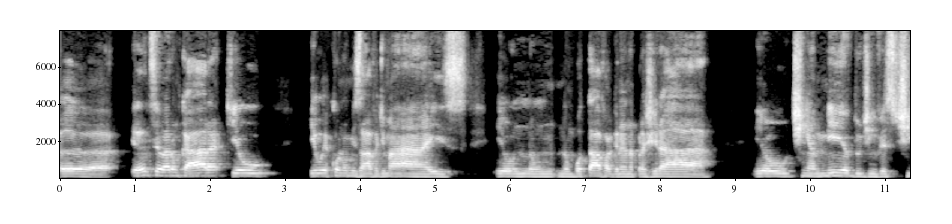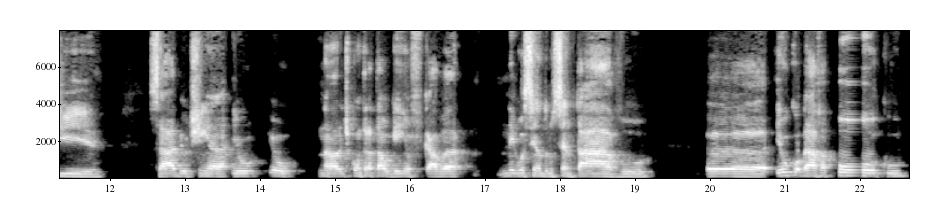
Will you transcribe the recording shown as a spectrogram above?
uh, antes eu era um cara que eu, eu economizava demais, eu não, não botava grana para girar, eu tinha medo de investir, sabe? Eu tinha, eu, eu na hora de contratar alguém eu ficava negociando no centavo, uh, eu cobrava pouco,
